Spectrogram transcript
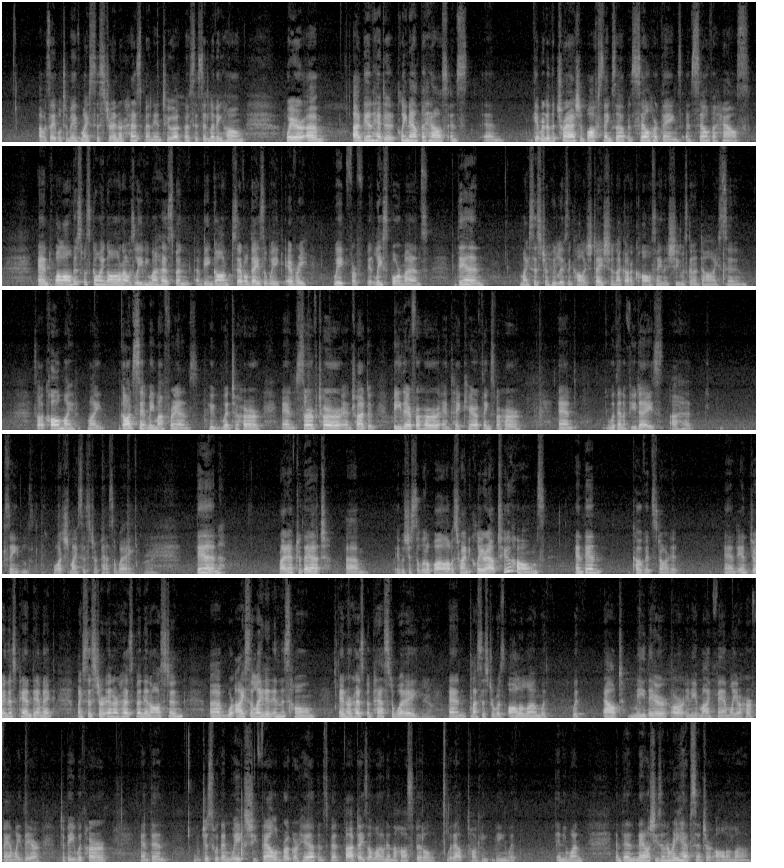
I was able to move my sister and her husband into a assisted living home where um, I then had to clean out the house and and get rid of the trash and box things up and sell her things and sell the house. And while all this was going on, I was leaving my husband, uh, being gone several days a week, every week for at least four months. Then, my sister, who lives in College Station, I got a call saying that she was going to die soon. So I called my, my, God sent me my friends who went to her and served her and tried to be there for her and take care of things for her. And within a few days, I had seen, watched my sister pass away. Right. Then, right after that, um, it was just a little while. I was trying to clear out two homes, and then COVID started. And in, during this pandemic, my sister and her husband in Austin um, were isolated in this home, and her husband passed away, Yeah. and my sister was all alone with without me there or any of my family or her family there to be with her. And then just within weeks, she fell and broke her hip and spent five days alone in the hospital without talking, being with anyone. And then now she's in a rehab center all alone.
